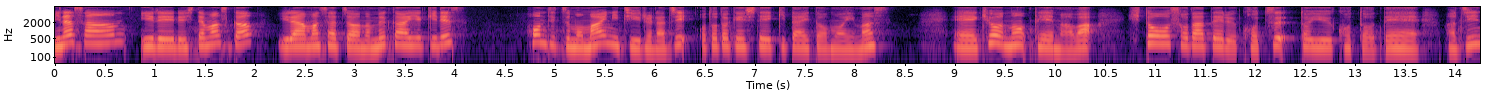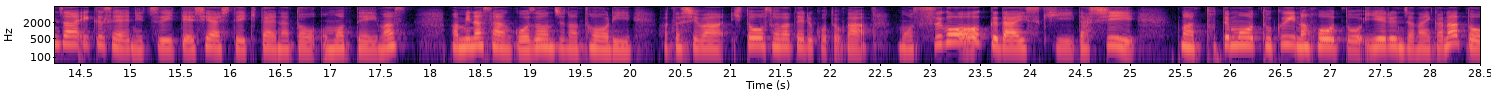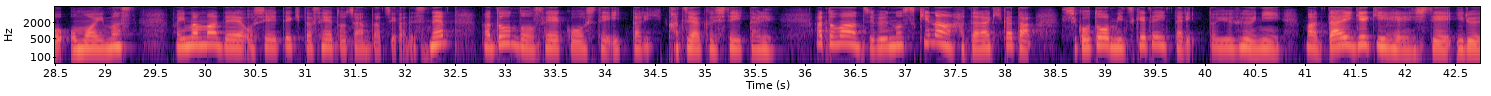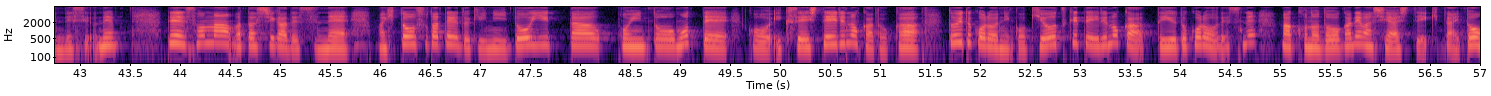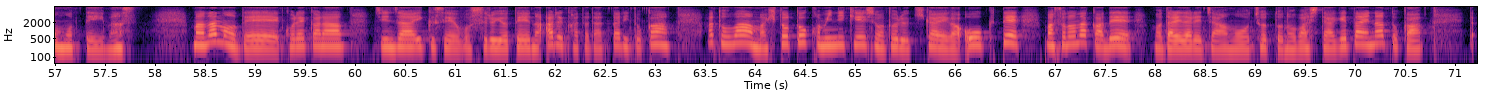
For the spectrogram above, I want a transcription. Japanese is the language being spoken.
皆さん、ゆるゆるしてますか？ゆらま社長の向井ゆきです。本日も毎日ゆるラジお届けしていきたいと思います。えー今日のテーマは、人を育てるコツということで、まあ、人材育成についてシェアしていきたいなと思っています。まあ、皆さんご存知の通り、私は人を育てることがもうすごく大好きだし、まあ、とても得意な方と言えるんじゃないかなと思います。まあ、今まで教えてきた生徒ちゃんたちがですね、まあ、どんどん成功していったり、活躍していったり、あとは自分の好きな働き方、仕事を見つけていったりというふうに、まあ、大激変しているんですよね。で、そんな私がですね、まあ、人を育てるときにどういったポイントを持ってこう育成しているのかとか、どういうところにこう気をつけているのかっていうところをですね、まあ、このの動画ではシェアしていきたいと思っています。まあ、なので、これから人材育成をする予定のある方だったりとか、あとは、ま、人とコミュニケーションを取る機会が多くて、まあ、その中で、ま、誰々ちゃんをちょっと伸ばしてあげたいなとか、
